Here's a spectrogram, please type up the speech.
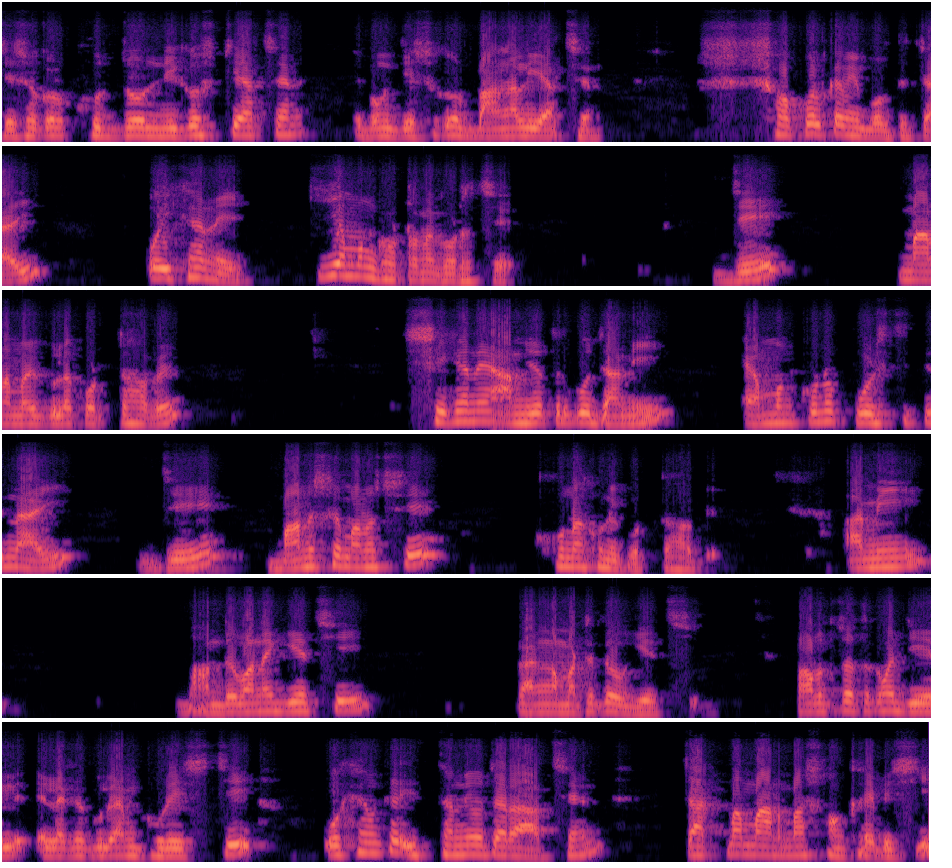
যে সকল ক্ষুদ্র নিগোষ্ঠী আছেন এবং যে সকল বাঙালি আছেন, সকলকে আমি বলতে চাই, ওইখানে কি এমন ঘটনা ঘটেছে যে মারামারিগুলো করতে হবে? সেখানে আমি যতটুকু জানি, এমন কোনো পরিস্থিতি নাই যে মানুষে মানুষে খুনাখুনি করতে হবে। আমি বান্দরবানে গিয়েছি, রাঙ্গামাটিতেও গিয়েছি। পার্বত্য চট্টগ্রামের যে এলাকাগুলো আমি ঘুরে এসেছি, ওইখানকার স্থানীয় যারা আছেন চাকমা মারমা সংখ্যায় বেশি।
